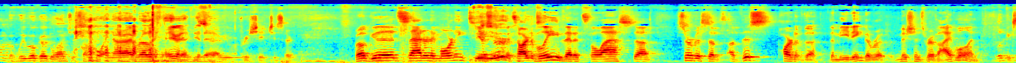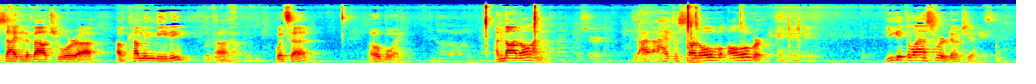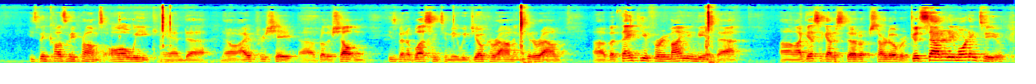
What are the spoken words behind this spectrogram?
But we will go to lunch at some point. All right, brother. Thank you, sir. Appreciate you, sir. Well, good Saturday morning to Yes, you. sir. It's hard to believe that it's the last uh, service of, of this part of the, the meeting, the re- missions revival, and Look excited about your uh, upcoming meeting. Look at Uh, the. What's that? Oh boy. I'm not on. I, I have to start all, all over. You get the last word, don't you? He's been causing me problems all week, and uh, no, I appreciate uh, Brother Shelton. He's been a blessing to me. We joke around and kid around, uh, but thank you for reminding me of that. Um, I guess I got to start, start over. Good Saturday morning to you.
